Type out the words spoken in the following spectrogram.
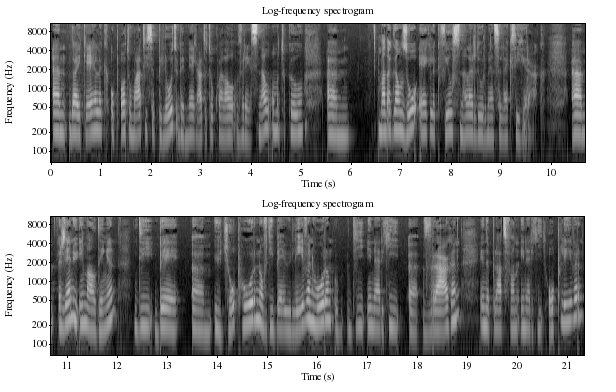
En dat ik eigenlijk op automatische piloot, bij mij gaat het ook wel al vrij snel om het te kullen, um, maar dat ik dan zo eigenlijk veel sneller door mijn selectie geraak. Um, er zijn nu eenmaal dingen die bij um, uw job horen of die bij uw leven horen, die energie uh, vragen in de plaats van energie opleveren,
